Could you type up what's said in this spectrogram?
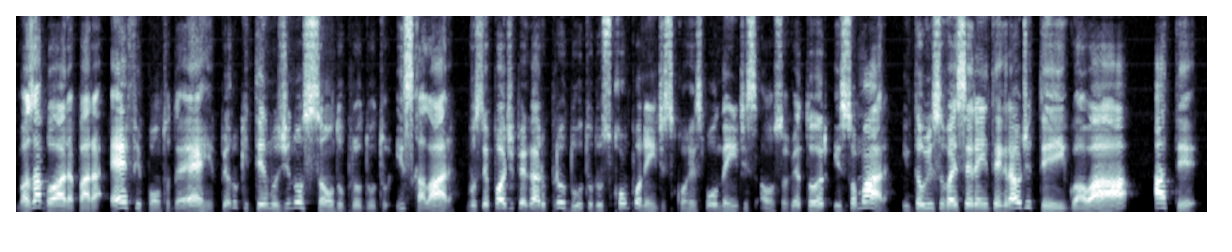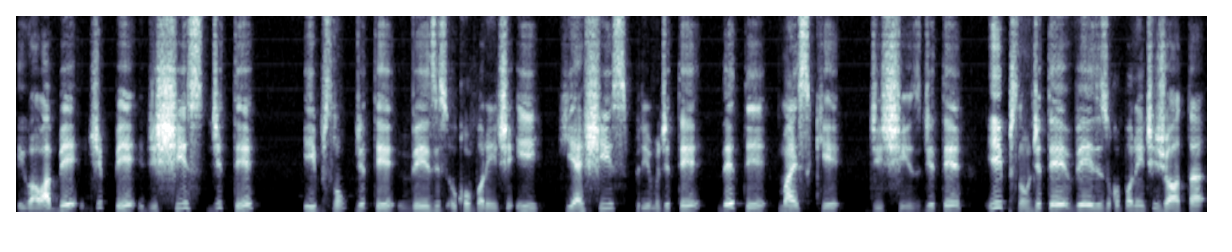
mas agora, para f.dr, pelo que temos de noção do produto escalar, você pode pegar o produto dos componentes correspondentes ao seu vetor e somar. Então, isso vai ser a integral de t igual a a AT igual a B de P de X de T, Y de T vezes o componente I, que é X' de T, DT mais Q de X de T, Y de T vezes o componente J,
